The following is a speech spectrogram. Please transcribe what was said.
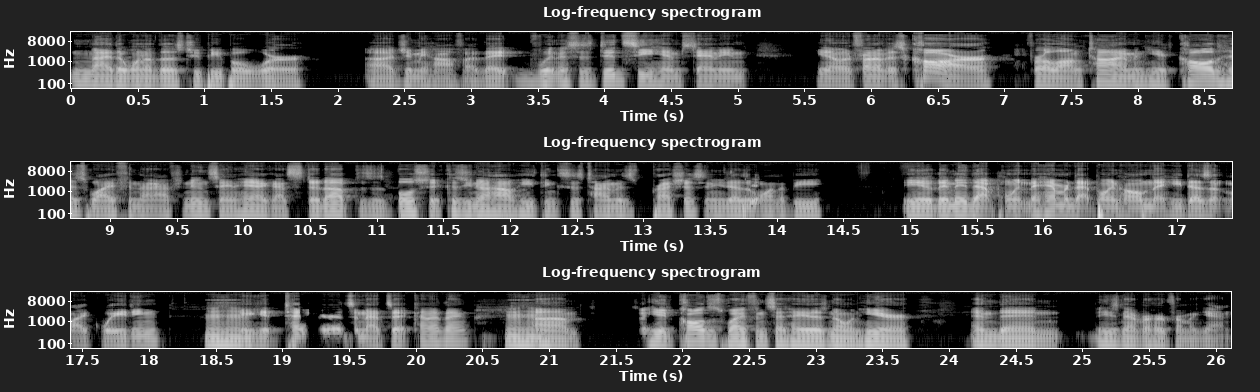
neither one of those two people were uh, Jimmy Hoffa. They witnesses did see him standing, you know, in front of his car for a long time, and he had called his wife in that afternoon saying, "Hey, I got stood up. This is bullshit." Because you know how he thinks his time is precious, and he doesn't want to be. You know, they made that point. They hammered that point home that he doesn't like waiting. Mhm. You get ten minutes and that's it, kind of thing. Mhm. Um, so he had called his wife and said, "Hey, there's no one here," and then he's never heard from again.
